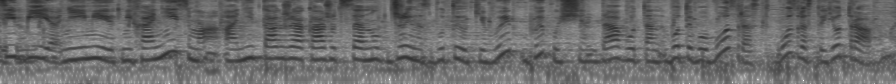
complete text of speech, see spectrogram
себе не имеют механизма, они также окажутся, ну, джин из бутылки вы, выпущен, да, вот, он, вот его возраст, возраст ее травмы.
